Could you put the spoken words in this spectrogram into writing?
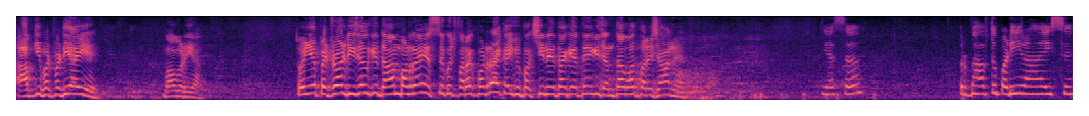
आपकी फटफटिया है ये? बहुत बढ़िया। तो ये पेट्रोल डीजल के दाम बढ़ रहे हैं इससे कुछ फ़र्क पड़ रहा है? कई विपक्षी नेता कहते हैं कि जनता बहुत परेशान है। यस सर प्रभाव तो पड़ ही रहा है इससे।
